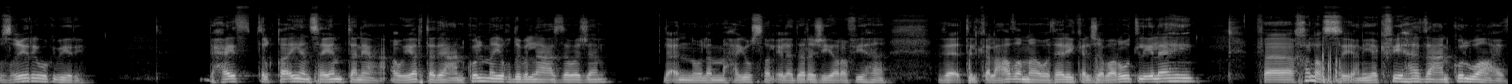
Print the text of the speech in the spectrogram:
صغيرة وكبيرة. بحيث تلقائيا سيمتنع أو يرتدع عن كل ما يغضب الله عز وجل. لأنه لما حيوصل إلى درجة يرى فيها تلك العظمة وذلك الجبروت الإلهي فخلص يعني يكفي هذا عن كل واعظ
